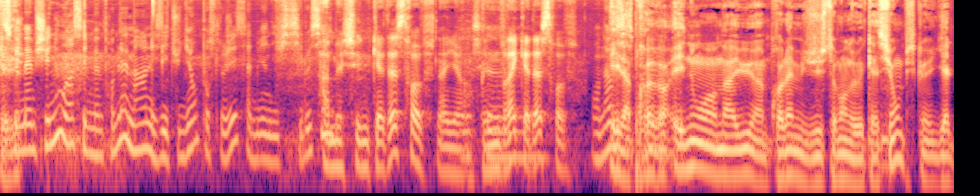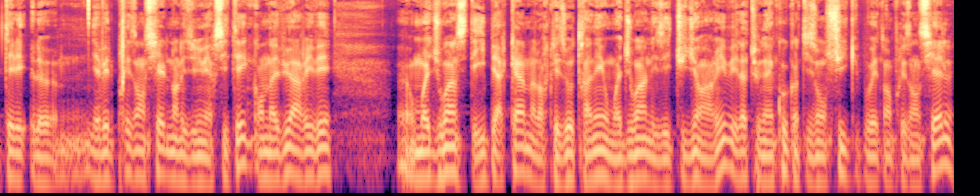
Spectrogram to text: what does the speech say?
Parce que même chez nous, hein, c'est le même problème. Hein. Les étudiants, pour se loger, ça devient difficile aussi. Ah, mais c'est une catastrophe d'ailleurs. C'est une vraie euh, catastrophe. et la preuve. Et nous, on a eu un problème justement de location, puisqu'il y, a le télé, il y avait le présentiel dans les universités qu'on a vu arriver au mois de juin, c'était hyper calme, alors que les autres années, au mois de juin, les étudiants arrivent. Et là, tout d'un coup, quand ils ont su qu'ils pouvaient être en présentiel,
